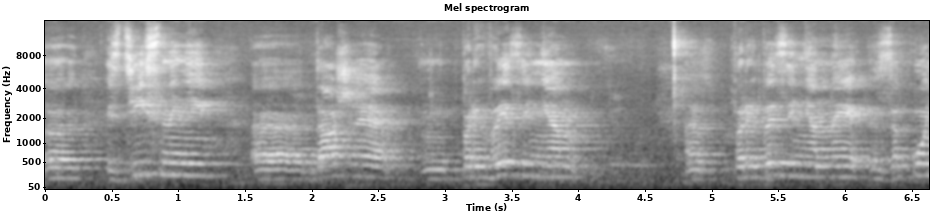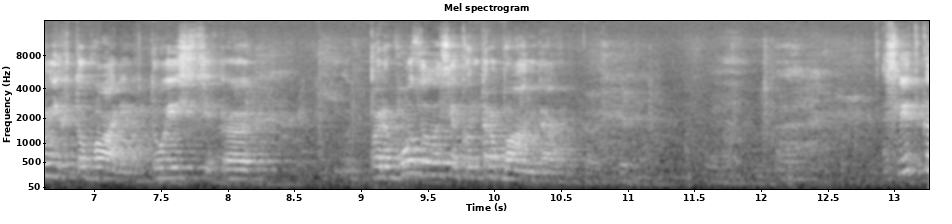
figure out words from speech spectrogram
е, здійснені е, даже м, перевезення, е, перевезення незаконних товарів, тобто е, перевозилася контрабанда. Слід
